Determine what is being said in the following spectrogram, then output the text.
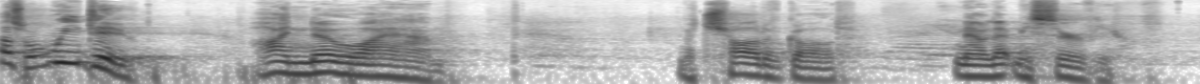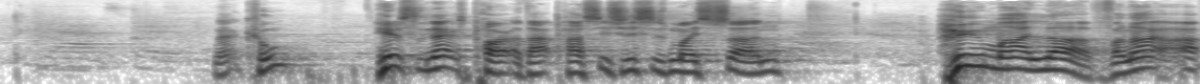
that's what we do. I know I am. I'm a child of God. Now let me serve you. Isn't that cool? Here's the next part of that passage. This is my son, whom I love. And I,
